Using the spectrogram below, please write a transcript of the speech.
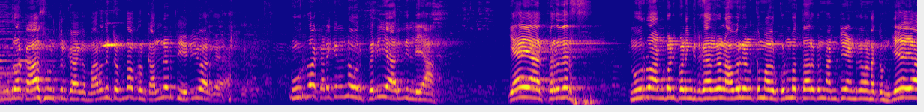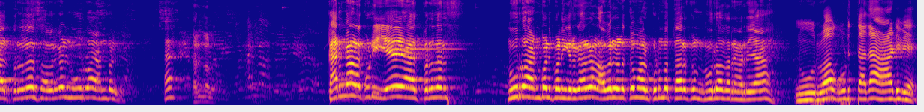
நூறுரூவா காசு கொடுத்துருக்காங்க. மறந்துட்டோம்னா அப்புறம் கல்லெடுத்து எரிவாங்க. நூறுரூவா கிடைக்கலன்னா ஒரு பெரிய அறுதி இல்லையா? ஏஆர் பிரதர்ஸ் நூறுரூவா அன்பளிப்பு வழங்கியிருக்கார்கள் அவர்களுக்கும் அவர் குடும்பத்தாருக்கும் நன்றி நன்றி வணக்கம். ஏஆர் பிரதர்ஸ் அவர்கள் நூறுரூவா அன்பளிப்பு. ஆ? கருங்காலக்குடி ஏஆர் பிரதர்ஸ் நூறுரூவா அன்பளிப்பு வழங்கியிருக்கார்கள் அவர்களுக்கும் அவர் குடும்பத்தாருக்கும் நூறுரூவா தரேன் வரையா நூறுரூவா கொடுத்தாதான் ஆடுவேன்.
